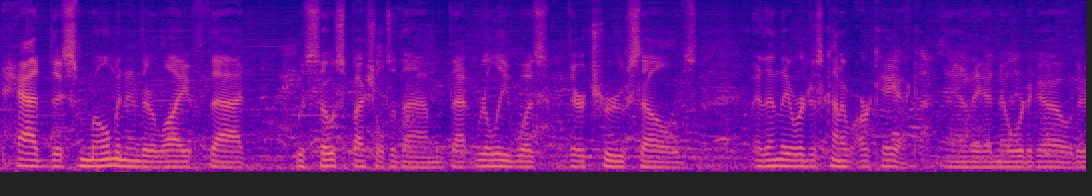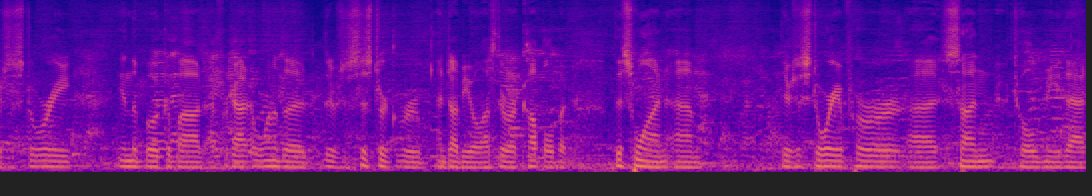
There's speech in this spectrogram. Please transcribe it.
had this moment in their life that was so special to them that really was their true selves. And then they were just kind of archaic and they had nowhere to go. There's a story in the book about, I forgot, one of the, there's a sister group in WLS, there were a couple, but this one, um, there's a story of her uh, son told me that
